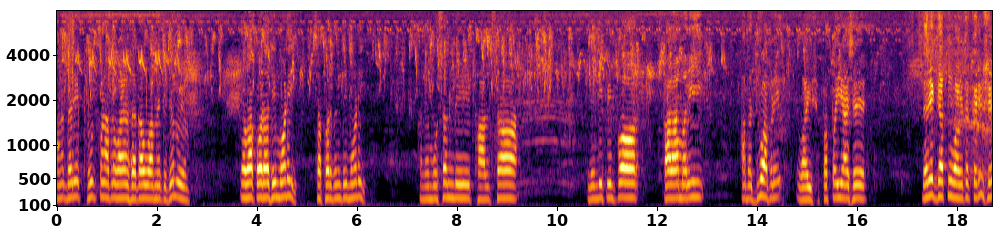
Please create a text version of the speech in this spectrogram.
અને દરેક ફ્રૂટ પણ આપણે વાવ્યા સગાવવા અમે કીધેલું એમ. એવા કોડાથી મોડી સફરજનથી મોડી અને મોસંબી, ફાલસા, લીંડી પીંપર, કાળા મરી, આ બધું આપણે વાવ્યું છે. પપૈયા છે, દરેક જાતનું વાવેતર કર્યું છે.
